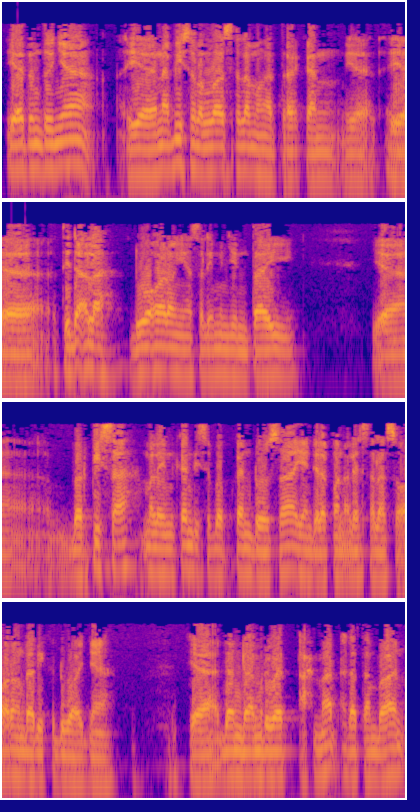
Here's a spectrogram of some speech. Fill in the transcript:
Ya tentunya ya Nabi Shallallahu Alaihi Wasallam mengatakan ya ya tidaklah dua orang yang saling mencintai ya berpisah melainkan disebabkan dosa yang dilakukan oleh salah seorang dari keduanya Ya, dan dalam riwayat Ahmad ada tambahan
